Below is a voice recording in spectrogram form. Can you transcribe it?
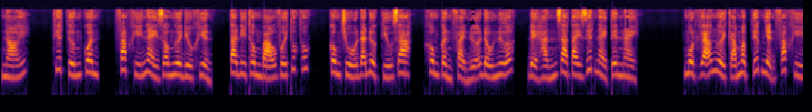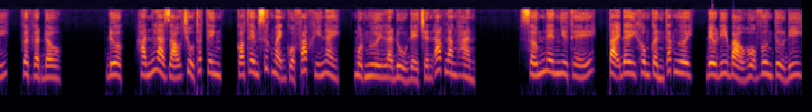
nói, thiết tướng quân, pháp khí này do ngươi điều khiển, ta đi thông báo với thúc thúc, công chúa đã được cứu ra, không cần phải nữa đấu nữa, để hắn ra tay giết này tên này. Một gã người cá mập tiếp nhận pháp khí, gật gật đầu. Được, hắn là giáo chủ thất tinh, có thêm sức mạnh của pháp khí này, một người là đủ để trấn áp lăng hàn. Sớm nên như thế, tại đây không cần các ngươi, đều đi bảo hộ vương tử đi.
